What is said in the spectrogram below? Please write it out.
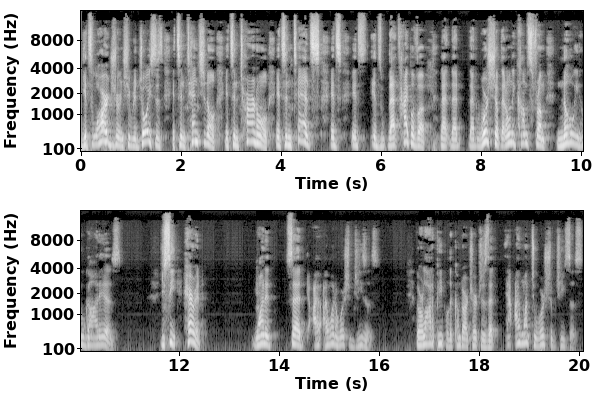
gets larger and she rejoices. It's intentional. It's internal. It's intense. It's, it's, it's that type of a, that, that, that worship that only comes from knowing who God is. You see, Herod wanted, said, I, I want to worship Jesus. There are a lot of people that come to our churches that I want to worship Jesus.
